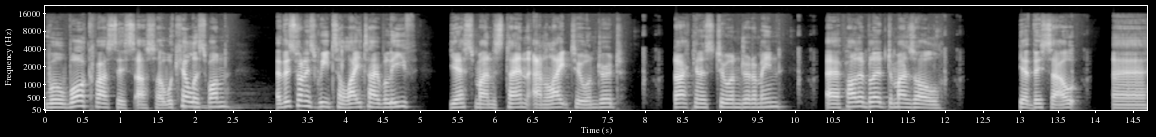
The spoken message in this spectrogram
we'll walk past this asshole. We'll kill this one. Uh, this one is weak to light, I believe. Yes, minus 10 and light 200. Darkness 200, I mean. Uh, Powder Blade demands all. Get this out. Uh,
